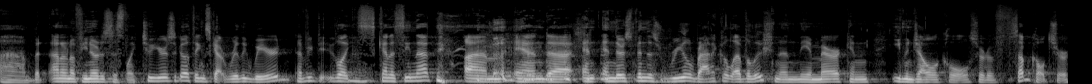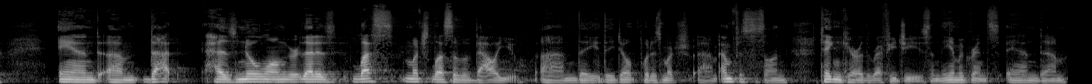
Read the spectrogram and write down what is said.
Um, but I don't know if you noticed this. Like two years ago, things got really weird. Have you like kind of seen that? Um, and uh, and and there's been this real radical evolution in the American evangelical sort of subculture, and um, that has no longer that is less much less of a value. Um, they they don't put as much um, emphasis on taking care of the refugees and the immigrants, and um,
